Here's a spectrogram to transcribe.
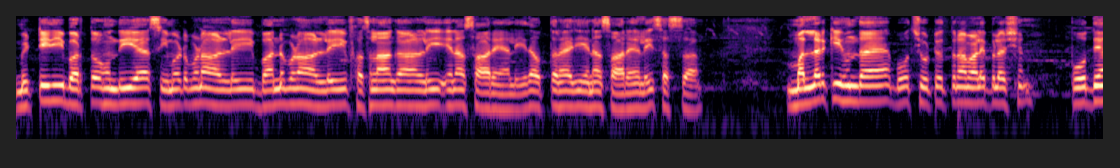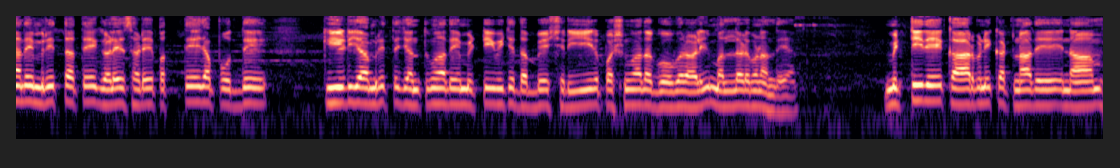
ਮਿੱਟੀ ਦੀ ਵਰਤੋਂ ਹੁੰਦੀ ਹੈ ਸੀਮਟ ਬਣਾਉਣ ਲਈ, ਬੰਨ ਬਣਾਉਣ ਲਈ, ਫਸਲਾਂ ਉਗਾਉਣ ਲਈ, ਇਹਨਾਂ ਸਾਰਿਆਂ ਲਈ। ਇਹਦਾ ਉੱਤਰ ਹੈ ਜੀ ਇਹਨਾਂ ਸਾਰਿਆਂ ਲਈ ਸੱਸਾ। ਮੱਲਰ ਕੀ ਹੁੰਦਾ ਹੈ? ਬਹੁਤ ਛੋਟੇ ਉੱਤਰਾਂ ਵਾਲੇ ਪ੍ਰਸ਼ਨ। ਪੌਦਿਆਂ ਦੇ ਮ੍ਰਿਤ ਅਤੇ ਗਲੇ ਸੜੇ ਪੱਤੇ ਜਾਂ ਪੌਦੇ ਕੀਟ ਜਾਂ ਮ੍ਰਿਤ ਜੰਤੂਆਂ ਦੇ ਮਿੱਟੀ ਵਿੱਚ ਦੱਬੇ ਸਰੀਰ ਪਸ਼ੂਆਂ ਦਾ ਗੋਬਰ ਵਾਲੀ ਮੱਲੜ ਬਣਾਉਂਦੇ ਆ। ਮਿੱਟੀ ਦੇ ਕਾਰਬਨਿਕ ਘਟਨਾ ਦੇ ਨਾਮ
